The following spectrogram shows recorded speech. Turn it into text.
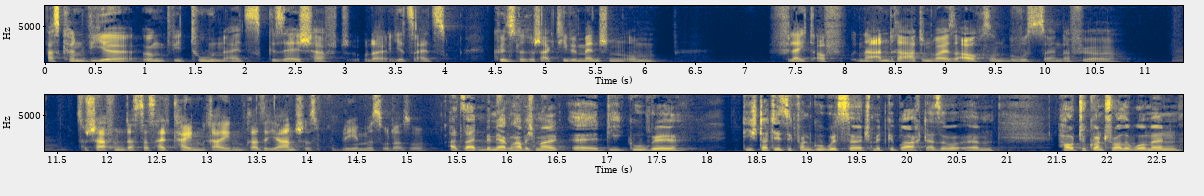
was können wir irgendwie tun als Gesellschaft oder jetzt als künstlerisch aktive Menschen, um vielleicht auf eine andere Art und Weise auch so ein Bewusstsein dafür zu schaffen, dass das halt kein rein brasilianisches Problem ist oder so. Als Seitenbemerkung habe ich mal äh, die Google, die Statistik von Google Search mitgebracht. Also ähm, How to control a woman,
